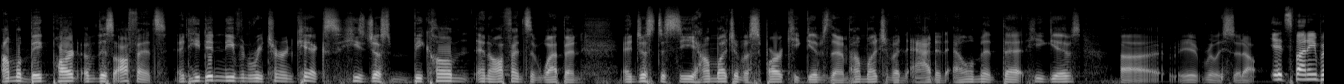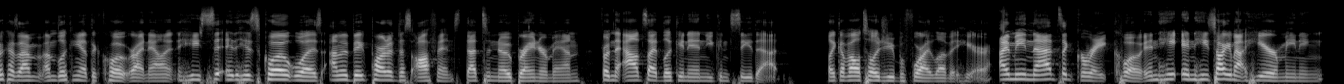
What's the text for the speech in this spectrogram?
I'm a big part of this offense, and he didn't even return kicks. He's just become an offensive weapon, and just to see how much of a spark he gives them, how much of an added element that he gives. uh, it really stood out. It's funny because I'm I'm looking at the quote right now, and he his quote was, "I'm a big part of this offense. That's a no brainer, man. From the outside looking in, you can see that." Like I've all told you before, I love it here. I mean, that's a great quote, and he and he's talking about here meaning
